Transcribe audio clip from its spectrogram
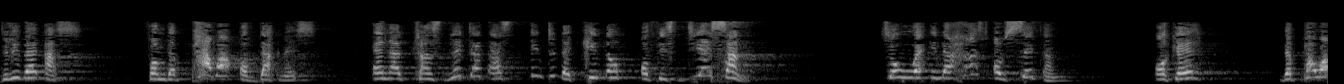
delivered us from the power of darkness and had translated us into the kingdom of his dear son. So we're in the hands of Satan, okay? The power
